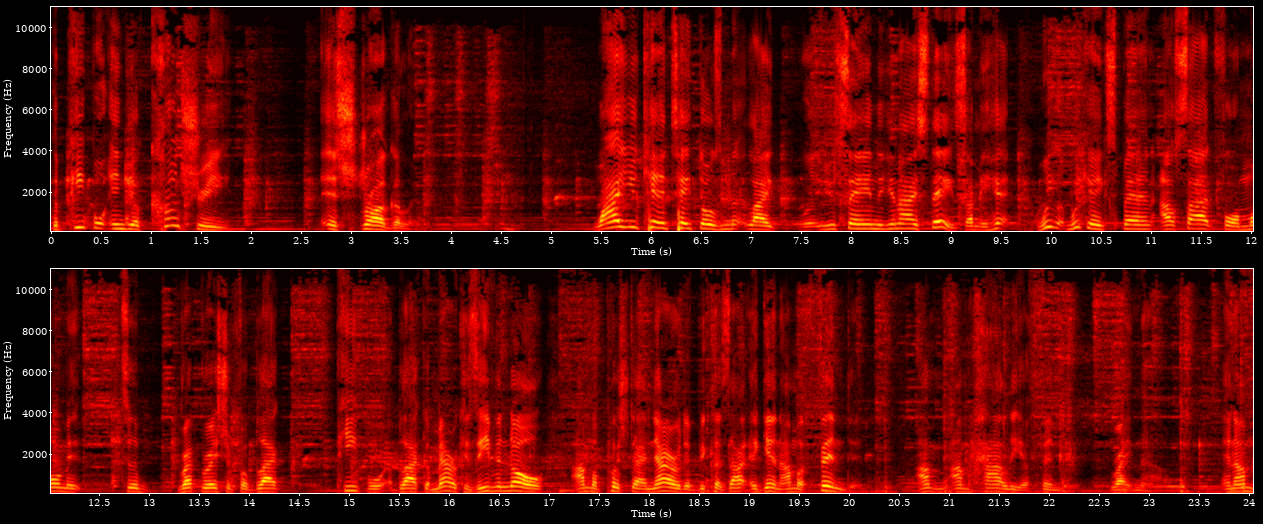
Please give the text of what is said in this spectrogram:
The people in your country is struggling. Why you can't take those like you say in the United States? I mean, we we can expand outside for a moment to reparation for black people, black Americans. Even though I'm gonna push that narrative because I again I'm offended. I'm I'm highly offended right now, and I'm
